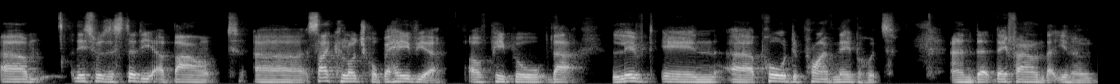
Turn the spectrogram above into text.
um, this was a study about uh, psychological behavior of people that lived in uh, poor, deprived neighborhoods. And that they found that, you know,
